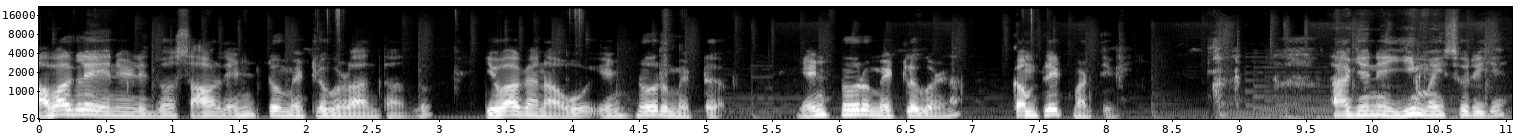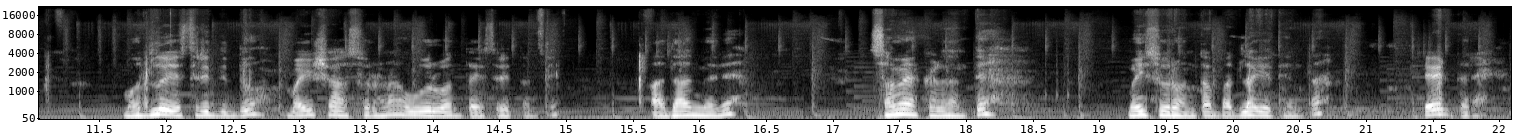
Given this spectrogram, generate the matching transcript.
ಅವಾಗಲೇ ಏನು ಹೇಳಿದ್ವು, ಸಾವಿರದ ಎಂಟು ಮೆಟ್ಲುಗಳು ಅಂತ ಅಂದು. ಇವಾಗ ನಾವು ಎಂಟುನೂರು ಮೆಟ್ಲು, ಎಂಟುನೂರು ಮೆಟ್ಲುಗಳನ್ನ ಕಂಪ್ಲೀಟ್ ಮಾಡ್ತೀವಿ. ಹಾಗೆಯೇ ಈ ಮೈಸೂರಿಗೆ ಮೊದಲು ಹೆಸರಿದ್ದಿದ್ದು ಮಹಿಷಾಸುರನ ಊರು ಅಂತ ಹೆಸರಿತ್ತಂತೆ. ಅದಾದಮೇಲೆ ಸಮಯ ಕಳೆದಂತೆ ಮೈಸೂರು ಅಂತ ಬದಲಾಗೈತೆ ಅಂತ ಹೇಳ್ತಾರೆ.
